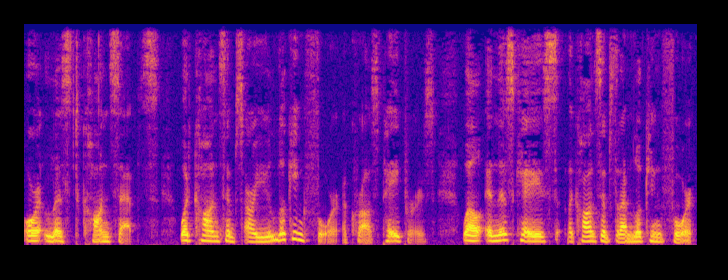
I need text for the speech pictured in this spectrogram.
or list concepts. What concepts are you looking for across papers? Well, in this case, the concepts that I'm looking for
